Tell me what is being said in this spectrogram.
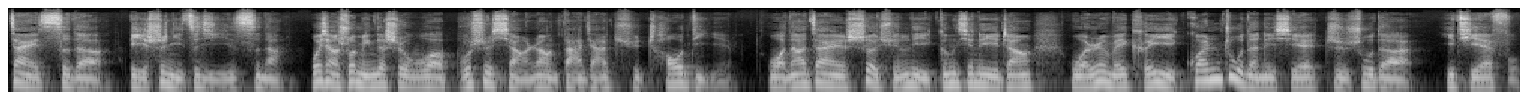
再次的鄙视你自己一次呢？我想说明的是，我不是想让大家去抄底，我呢在社群里更新了一张我认为可以关注的那些指数的 ETF。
